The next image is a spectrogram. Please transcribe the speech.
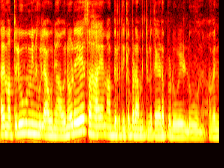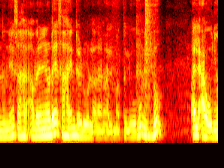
അത് മത്തുലൂപ് മിൻഹുൽ അവന് അവനോടേ സഹായം അഭ്യർത്ഥിക്കപ്പെടാൻ പറ്റുള്ളൂ. തേടപ്പെടുകയുള്ളൂ എന്ന് അവൻ നിന്നേ സഹായ അവനോടെ സഹായം തേടുകയുള്ളൂ. അതാണ് അൽ മത്തുലൂപ് മിൻഹു അൽ ഔനു.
